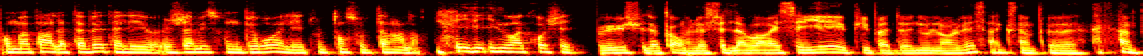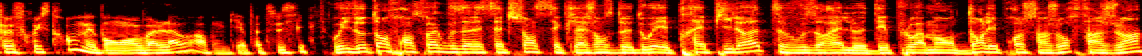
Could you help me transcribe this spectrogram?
Pour ma part, la tablette, elle est jamais sur mon bureau, elle est tout le temps sur le terrain. Là. Ils ont accroché. Oui, je suis d'accord. Le fait de l'avoir essayé et puis pas de nous l'enlever, c'est vrai que c'est un peu, un peu frustrant, mais bon, on va l'avoir, donc il n'y a pas de souci. Oui, d'autant, François, que vous avez cette chance, c'est que l'agence de Douai est pré-pilote. Vous aurez le déploiement dans les prochains jours, fin juin.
